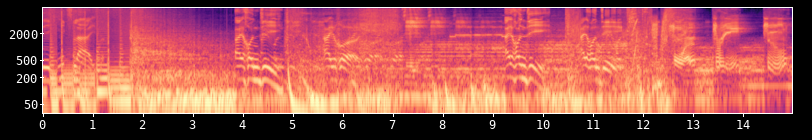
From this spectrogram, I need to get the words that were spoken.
Music Mix Live. Iron D. Iron. Iron D. Iron D. Four, three, two.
